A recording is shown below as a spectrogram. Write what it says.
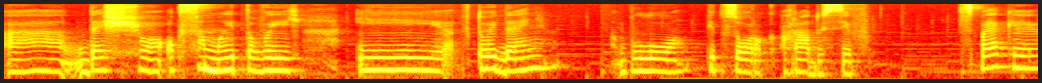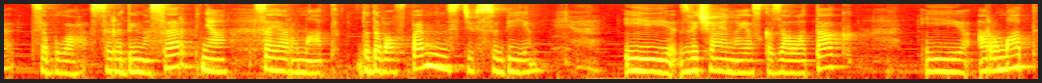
а, дещо оксамитовий. І в той день було під 40 градусів спеки. Це була середина серпня. Цей аромат додавав впевненості в собі. І, звичайно, я сказала так. І аромат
